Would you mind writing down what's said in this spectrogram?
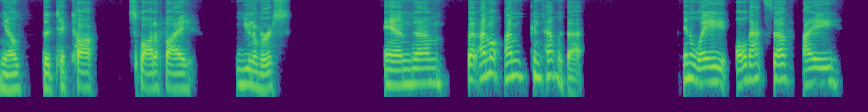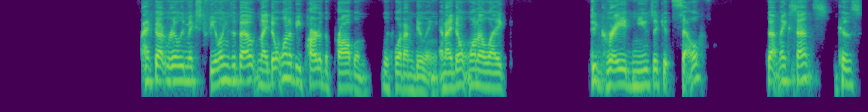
you know, the TikTok, Spotify universe. And um, but I'm I'm content with that. In a way, all that stuff I I've got really mixed feelings about, and I don't want to be part of the problem with what I'm doing, and I don't want to like degrade music itself. that makes sense because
